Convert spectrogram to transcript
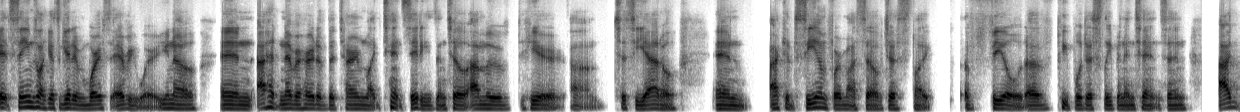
it seems like it's getting worse everywhere, you know. And I had never heard of the term like tent cities until I moved here um, to Seattle, and I could see them for myself, just like a field of people just sleeping in tents. And I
